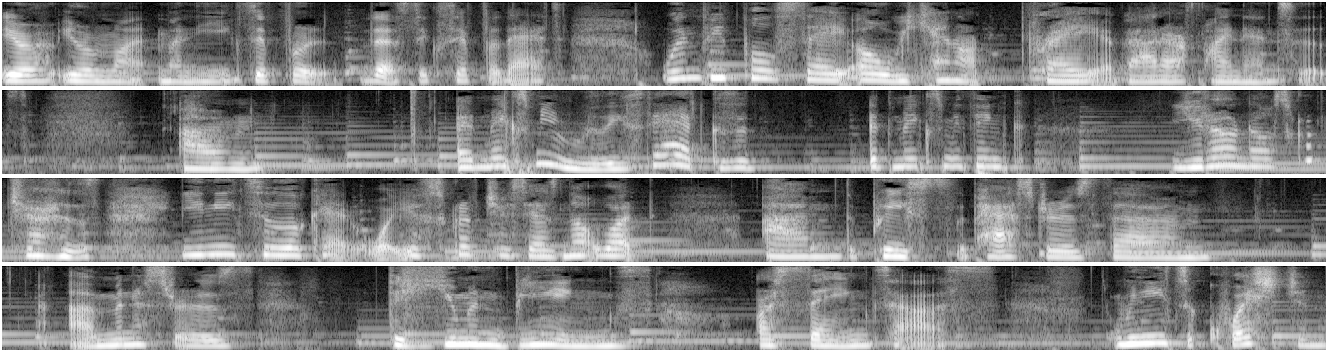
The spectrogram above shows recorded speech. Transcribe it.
your your money, except for this, except for that. When people say, "Oh, we cannot pray about our finances," um, it makes me really sad because it it makes me think you don't know scriptures. You need to look at what your scripture says, not what um, the priests, the pastors, the um, uh, ministers, the human beings are saying to us. We need to question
